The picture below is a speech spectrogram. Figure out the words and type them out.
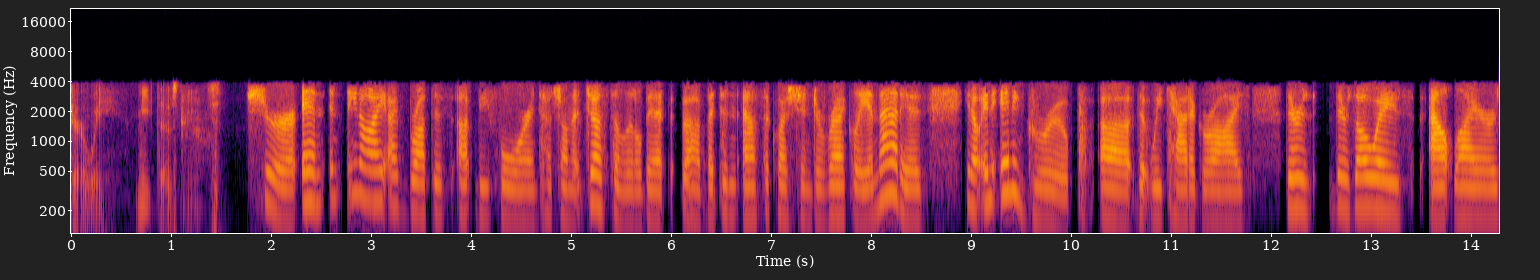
sure we meet those needs. Sure, and, and you know I, I brought this up before and touched on it just a little bit, uh, but didn't ask the question directly, and that is, you know, in any group uh, that we categorize, there's there's always outliers,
